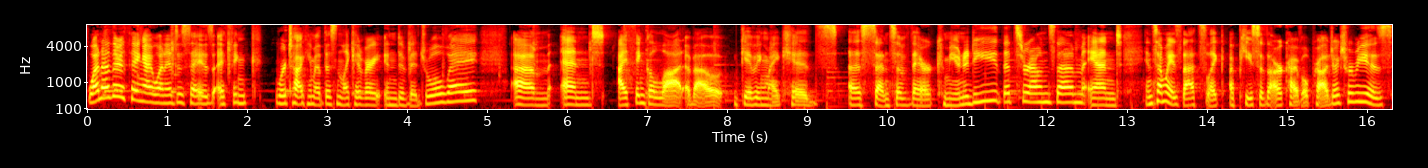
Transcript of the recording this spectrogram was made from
One other thing I wanted to say is I think we're talking about this in like a very individual way. Um, and I think a lot about giving my kids a sense of their community that surrounds them. And in some ways, that's like a piece of the archival project for me is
